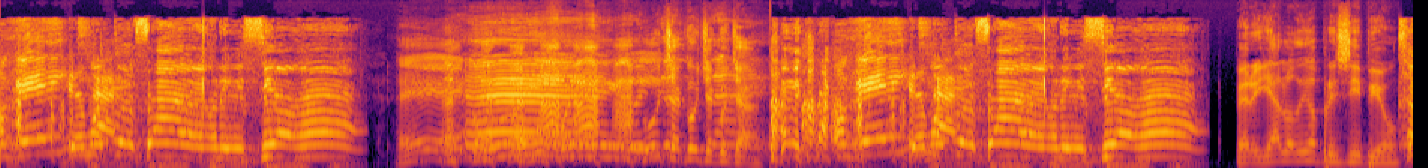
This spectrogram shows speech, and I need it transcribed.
¿Ok? Que muchos saben, Univisión, ¿eh? Eh, eh, ¿cómo- cómo- Escucha, escucha, escucha. ¿Ok? Que muchos saben, Univisión, ¿eh? Pero ya lo dijo al principio. Sí,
